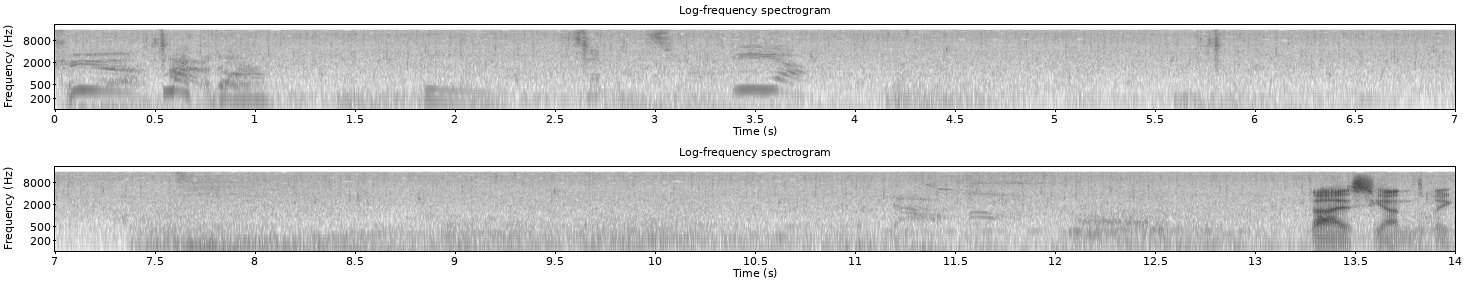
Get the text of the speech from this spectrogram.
Für Na Ardo! klar. Rezeption. Ja. Da ist Jandrik.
